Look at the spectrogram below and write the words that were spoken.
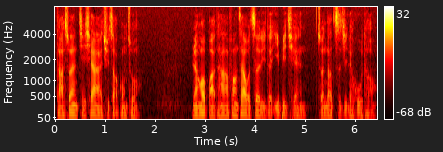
打算接下来去找工作，然后把他放在我这里的一笔钱转到自己的户头。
